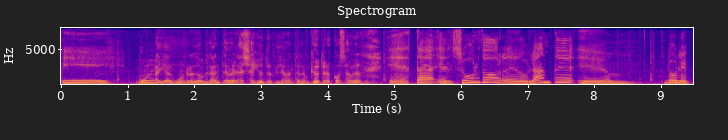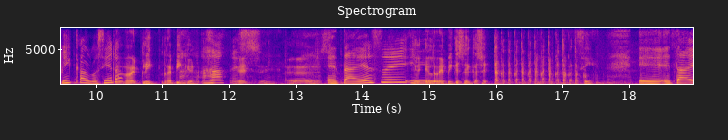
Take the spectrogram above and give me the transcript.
y Un- ¿Hay algún redoblante? A ver, allá hay otro que levanta la ¿Qué otra cosa? A ver. eh, está el zurdo, redoblante, eh, doble pica, algo así era. Repli- repique. Ajá, Ese. ese. Está ese y El, el repique es el que hace taca, taca, taca. Sí. Eh, está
